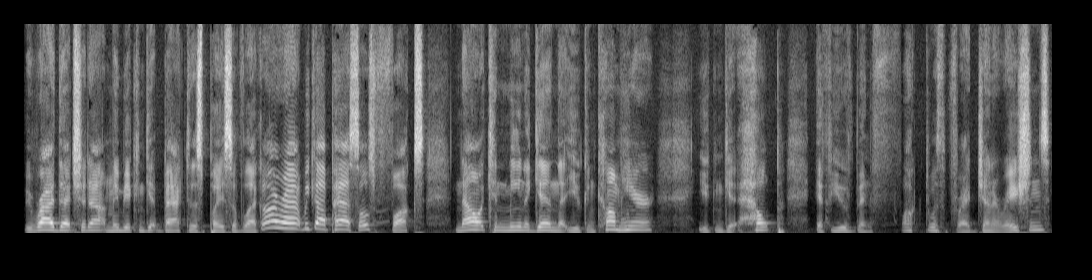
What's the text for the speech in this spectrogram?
We ride that shit out, and maybe it can get back to this place of like, all right, we got past those fucks. Now it can mean again that you can come here, you can get help. If you've been fucked with for generations,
